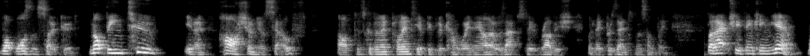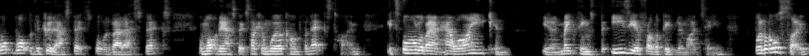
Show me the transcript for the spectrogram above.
what wasn't so good. Not being too, you know, harsh on yourself afterwards, because I know plenty of people who come away thinking, oh, that was absolute rubbish when they presented on something. But actually thinking, yeah, what, what were the good aspects? What were the bad aspects? And what are the aspects I can work on for next time? It's all about how I can, you know, make things easier for other people in my team, but also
